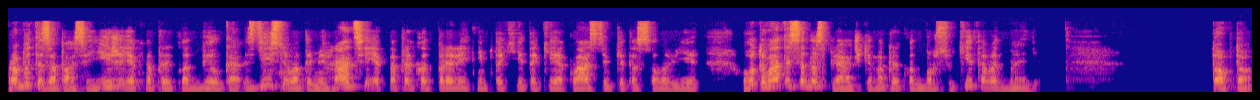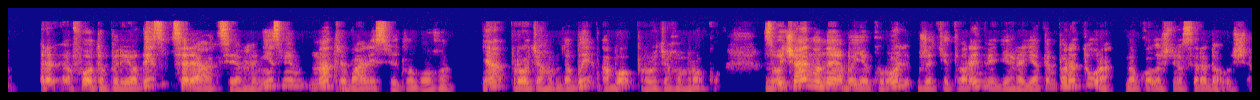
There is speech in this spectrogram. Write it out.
робити запаси їжі, як, наприклад, білка, здійснювати міграції, як, наприклад, перелітні птахи, такі як ластівки та солов'ї, готуватися до сплячки, наприклад, борсуки та ведмеді. Тобто фотоперіодизм це реакція організмів на тривалість світлового дня протягом доби або протягом року. Звичайно, неабияку роль в житті тварин відіграє температура навколишнього середовища.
